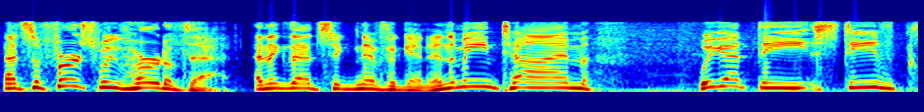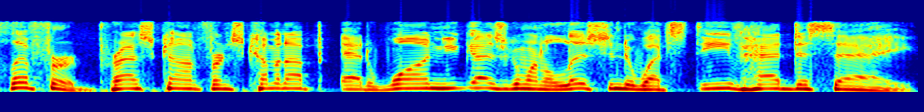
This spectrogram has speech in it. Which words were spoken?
That's the first we've heard of that. I think that's significant. In the meantime, we got the Steve Clifford press conference coming up at 1. You guys are going to want to listen to what Steve had to say.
